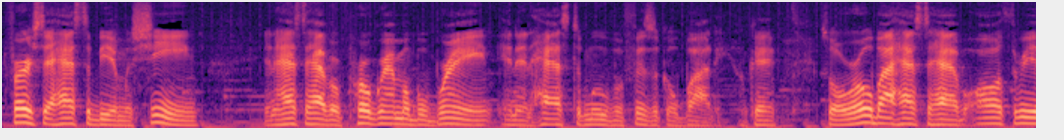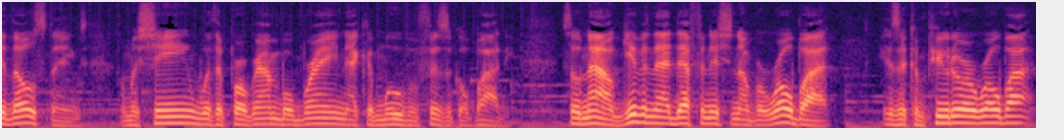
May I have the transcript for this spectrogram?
First, it has to be a machine, and it has to have a programmable brain, and it has to move a physical body, okay? So a robot has to have all three of those things. A machine with a programmable brain that can move a physical body. So now, given that definition of a robot, is a computer a robot?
